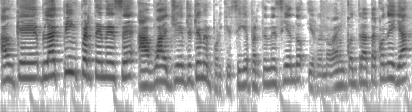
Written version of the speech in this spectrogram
Aunque Blackpink pertenece a YG Entertainment porque sigue perteneciendo y renovaron un contrato con ella,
